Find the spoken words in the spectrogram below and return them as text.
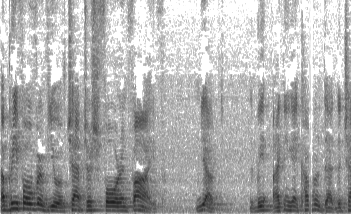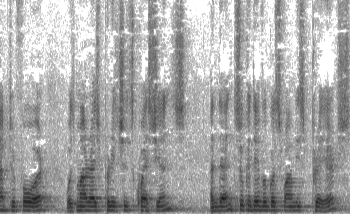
A brief overview of chapters 4 and 5. Yeah, we, I think I covered that. The chapter 4 was Maharaj Parikshit's questions, and then Sukadeva Goswami's prayers.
